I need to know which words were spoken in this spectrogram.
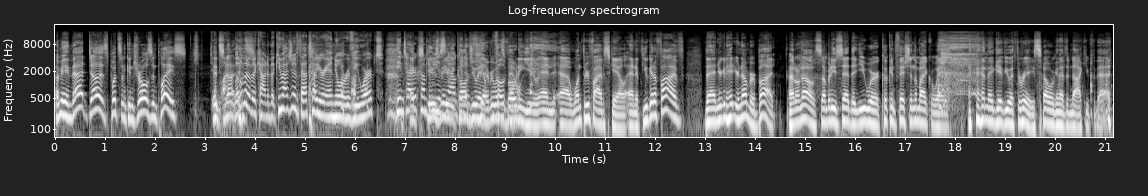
I mean, that does put some controls in place. It's not a not little bit of an accountability. Can you imagine if that's how your annual review worked? The entire company Excuse is me, now we called you in. vo- Everyone's vote now. voting you, and uh, one through five scale. And if you get a five, then you're gonna hit your number. But I don't know. Somebody said that you were cooking fish in the microwave, and they give you a three. So we're gonna have to knock you for that.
